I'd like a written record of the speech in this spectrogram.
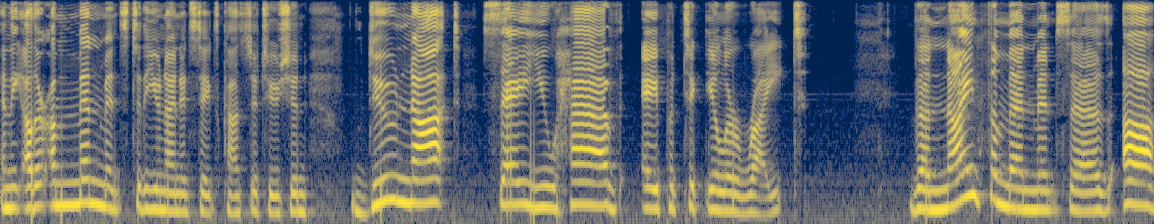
and the other amendments to the United States Constitution do not say you have a particular right the Ninth Amendment says uh,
